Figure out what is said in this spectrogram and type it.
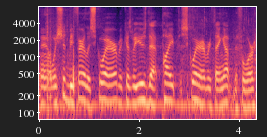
Now we should be fairly square because we used that pipe to square everything up before.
